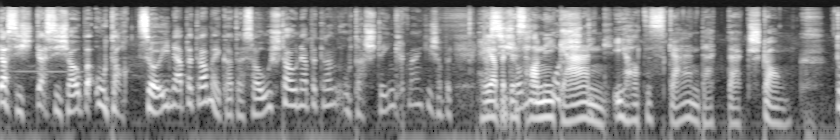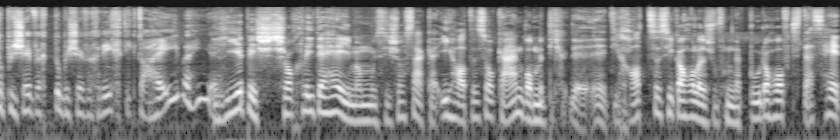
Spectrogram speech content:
Das ist, das ist auch... Und da Zäune nebendran, wir haben einen Saustall nebendran, und das stinkt manchmal, aber Hey, aber ist das auch habe ich gern. Ich habe das gern, den, den Gestank. Du bist einfach, du bist einfach richtig daheim hier. Hier bist du schon ein bisschen daheim, muss ich schon sagen. Ich habe das so gern, wo wir die, äh, die Katzen sind geholt, das ist auf einem Bauernhof, das hat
